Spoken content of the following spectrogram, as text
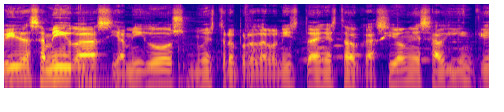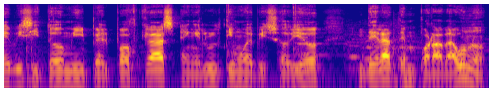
Queridas amigas y amigos, nuestro protagonista en esta ocasión es alguien que visitó Mipel Podcast en el último episodio de la temporada 1.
